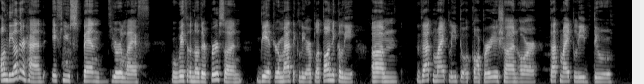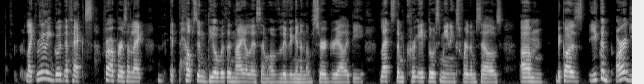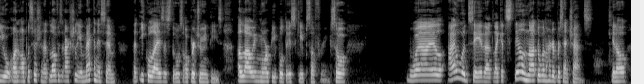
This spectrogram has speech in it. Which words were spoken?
on the other hand, if you spend your life with another person, be it romantically or platonically, um, that might lead to a cooperation or that might lead to like really good effects for a person. Like it helps them deal with the nihilism of living in an absurd reality, lets them create those meanings for themselves. Um, because you could argue on opposition that love is actually a mechanism that equalizes those opportunities, allowing more people to escape suffering. So, while I would say that like it's still not a 100% chance, you know,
